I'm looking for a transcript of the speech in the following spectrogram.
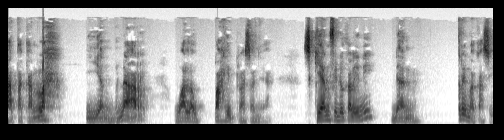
katakanlah yang benar walau pahit rasanya. Sekian video kali ini dan terima kasih.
